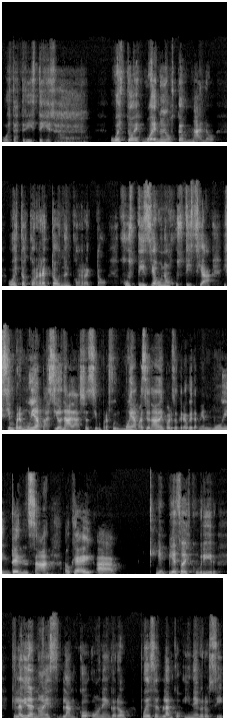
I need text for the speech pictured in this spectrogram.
o estás triste y eso, o esto es bueno y esto es malo o esto es correcto o no incorrecto, justicia o no justicia, y siempre muy apasionada. Yo siempre fui muy apasionada y por eso creo que también muy intensa, ¿ok? Uh, y empiezo a descubrir que la vida no es blanco o negro, puede ser blanco y negro, sí,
